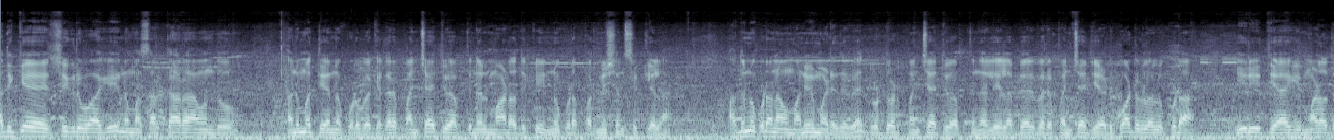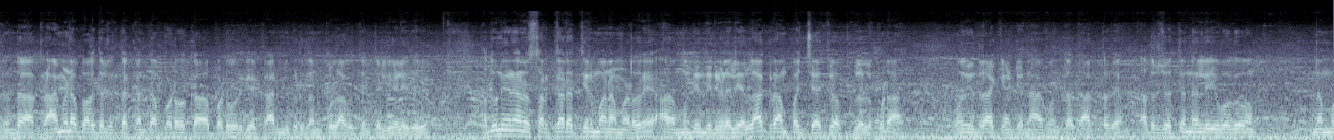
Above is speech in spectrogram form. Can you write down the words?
ಅದಕ್ಕೆ ಶೀಘ್ರವಾಗಿ ನಮ್ಮ ಸರ್ಕಾರ ಒಂದು ಅನುಮತಿಯನ್ನು ಕೊಡಬೇಕು. ಯಾಕಂದರೆ ಪಂಚಾಯತಿ ವ್ಯಾಪ್ತಿನಲ್ಲಿ ಮಾಡೋದಕ್ಕೆ ಇನ್ನೂ ಕೂಡ ಪರ್ಮಿಷನ್ ಸಿಕ್ಕಲಿಲ್ಲ ಅದನ್ನು ಕೂಡ ನಾವು ಮನವಿ ಮಾಡಿದ್ದೇವೆ. ದೊಡ್ಡ ದೊಡ್ಡ ಪಂಚಾಯತಿ ವ್ಯಾಪ್ತಿನಲ್ಲಿ ಇಲ್ಲ, ಬೇರೆ ಬೇರೆ ಪಂಚಾಯತಿ ಹೆಡ್ ಕ್ವಾರ್ಟರ್ಗಳಲ್ಲೂ ಕೂಡ ಈ ರೀತಿಯಾಗಿ ಮಾಡೋದ್ರಿಂದ ಗ್ರಾಮೀಣ ಭಾಗದಲ್ಲಿರ್ತಕ್ಕಂಥ ಬಡವ ಕ ಬಡವರಿಗೆ, ಕಾರ್ಮಿಕರಿಗೆ ಅನುಕೂಲ ಆಗುತ್ತೆ ಅಂತೇಳಿ ಹೇಳಿದ್ದೀವಿ. ಅದನ್ನೇನಾದ್ರು ಸರ್ಕಾರ ತೀರ್ಮಾನ ಮಾಡಿದ್ರೆ ಆ ಮುಂದಿನ ದಿನಗಳಲ್ಲಿ ಎಲ್ಲ ಗ್ರಾಮ ಪಂಚಾಯತಿ ವ್ಯಾಪ್ತಿಗಳಲ್ಲೂ ಕೂಡ ಒಂದು ಇಂದಿರಾ ಕ್ಯಾಂಟೀನ್ ಆಗುವಂಥದ್ದು ಆಗ್ತದೆ ಅದ್ರ ಜೊತೆಯಲ್ಲಿ ಇವಾಗ ನಮ್ಮ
